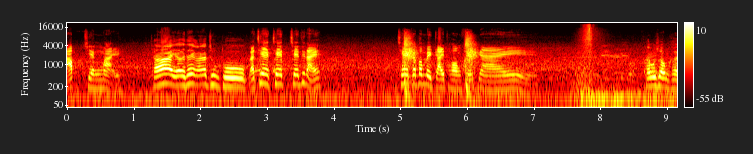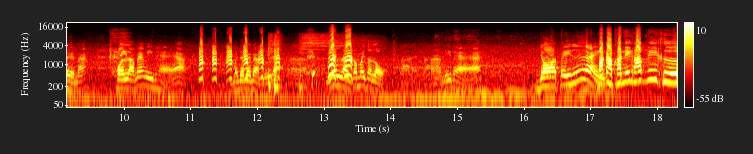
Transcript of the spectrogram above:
อัพเชียงใหม่ ใช่เออถ้าอย่างนั้นถูกถูกแล้วเชษเชษเชษที่ไหน เชษก็ต้องเป็นไกลทองฟุตไงๆท่านผู้ชมเคยเห็นไหมคนเราแม่งมีแผลอะมันจะเป็นแบบนี้แหละเล่นอะไรก็ไม่ตลกอ่ามีแผลหยอดไปเรื่อยมากับคันนี้ครับ นี่คือ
